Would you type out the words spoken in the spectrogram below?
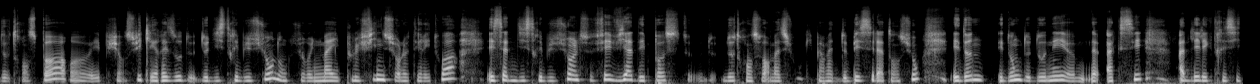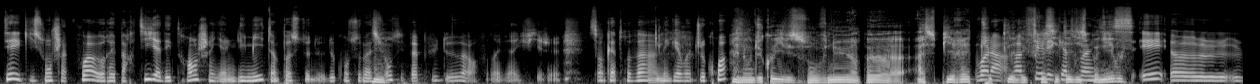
de transport et puis ensuite les réseaux de, de, distribution donc sur une maille plus fine sur le territoire. Et cette distribution elle se fait via des postes de, de transformation qui permettent de baisser la tension et, donne, et donc de donner euh, accès à de l'électricité et qui sont chaque fois euh, répartis il y a des tranches hein, il y a une limite un poste de, de consommation mmh. c'est pas plus de alors faudrait vérifier je, 180 mégawatts je crois. Et donc du coup ils sont venus un peu euh, aspirer toute voilà, l'électricité les disponible. Et euh,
